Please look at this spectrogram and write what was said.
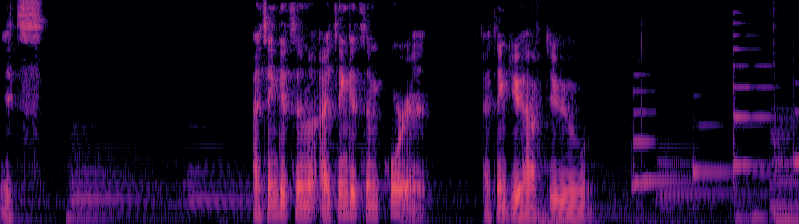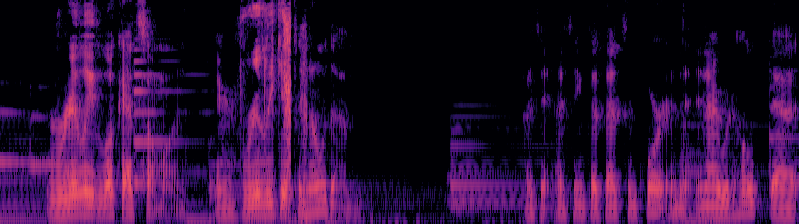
It's I think it's I think it's important I think you have to really look at someone and really get to know them. I think I think that that's important, and I would hope that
